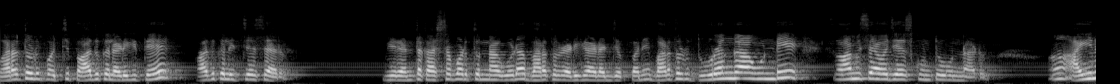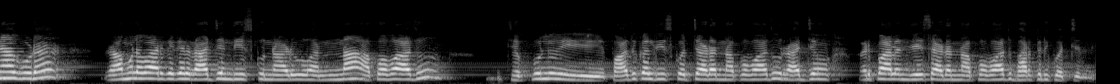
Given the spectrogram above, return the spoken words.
భరతుడు వచ్చి పాదుకలు అడిగితే పాదుకలు ఇచ్చేశారు. మీరు ఎంత కష్టపడుతున్నా కూడా భరతుడు అడిగాడని చెప్పని భరతుడు దూరంగా ఉండి స్వామి సేవ చేసుకుంటూ ఉన్నాడు. అయినా కూడా రాముల వారి దగ్గర రాజ్యం తీసుకున్నాడు అన్న అపవాదు చెప్పులు పాదుకలు తీసుకొచ్చాడన్న అపవాదు రాజ్యం పరిపాలన చేశాడన్న అపవాదు భరతుడికి వచ్చింది.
